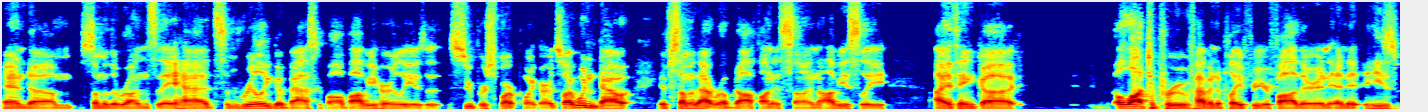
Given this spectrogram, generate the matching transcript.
and um, some of the runs they had. Some really good basketball. Bobby Hurley is a super smart point guard, so I wouldn't doubt if some of that rubbed off on his son. Obviously, I think uh, a lot to prove having to play for your father, and and it, he's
